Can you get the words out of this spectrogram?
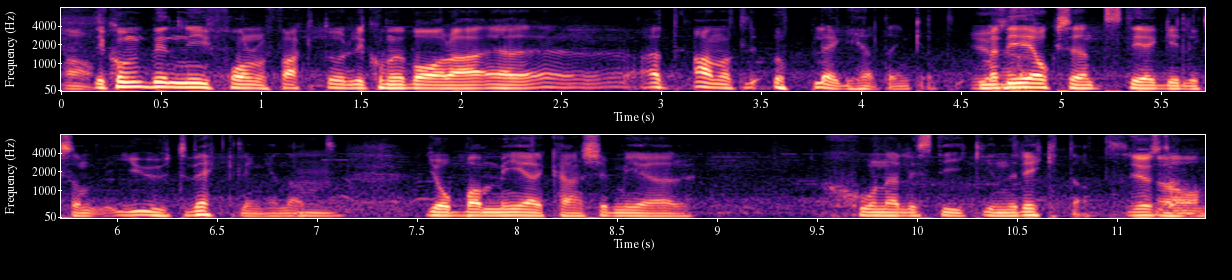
Ja. det kommer bli en ny formfaktor, det kommer vara eh, ett annat upplägg helt enkelt. men det är också ett steg i, liksom, i utvecklingen, att Mm. jobba mer, kanske mer journalistikinriktat. Just det. Ja. Och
